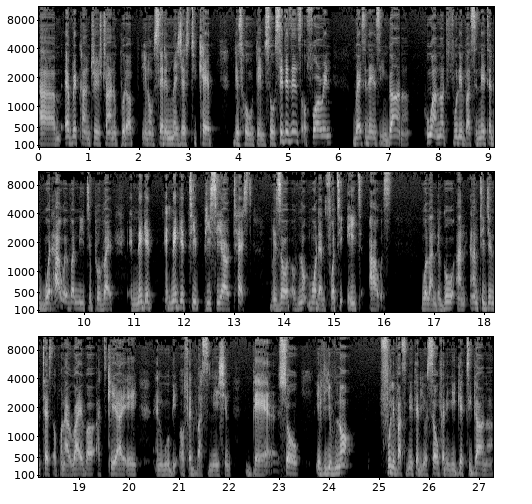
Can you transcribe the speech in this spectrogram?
um, every country is trying to put up, you know, certain measures to curb this whole thing. So citizens of foreign residents in Ghana who are not fully vaccinated would, however, need to provide a, neg a negative PCR test result of not more than 48 hours will undergo an antigen test upon arrival at KIA and will be offered vaccination there. So if you've not fully vaccinated yourself and you get to Ghana,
